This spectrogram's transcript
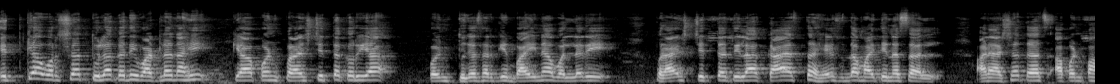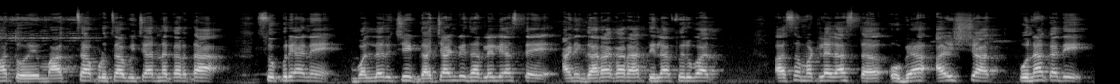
इतक्या वर्षात तुला कधी वाटलं नाही की आपण प्रायश्चित्त करूया? पण तुझ्यासारखी बाई ना वल्लरी. प्रायश्चित्त तिला काय असतं हे सुद्धा माहिती नसल. आणि अशातच आपण पाहतोय मागचा पुढचा विचार न करता. सुप्रियाने वल्लरीची गचांडी धरलेली असते आणि घराघरात तिला फिरवत असं म्हटलेलं असतं उभ्या आयुष्यात पुन्हा कधी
